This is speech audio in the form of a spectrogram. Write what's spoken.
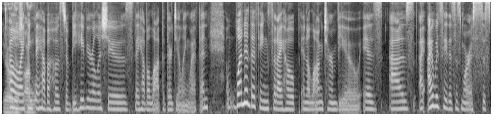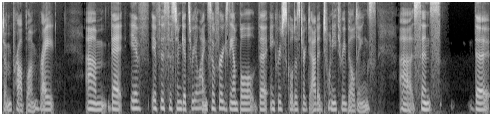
you know. Oh, I think onl- they have a host of behavioral issues. They have a lot that they're dealing with. And one of the things that I hope in a long term view is as I, I would say this is more a system problem, right? Um, that if if the system gets realigned. So, for example, the Anchorage School District added 23 buildings uh, since the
